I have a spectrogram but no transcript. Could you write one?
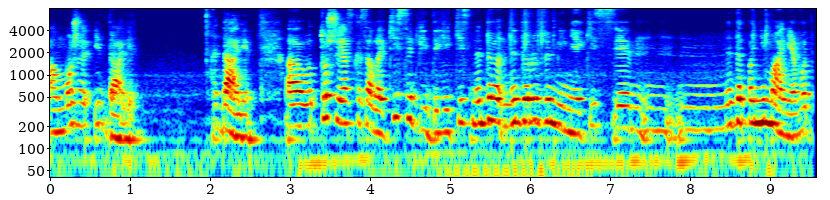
а може і далі. Далі, от то, що я сказала, якісь обіди, якісь недо, недорозуміння, якісь е, недопонімання от,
